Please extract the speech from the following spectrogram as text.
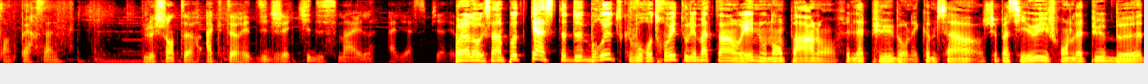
tant que personne le chanteur, acteur et DJ Kiddy Smile, alias Pierre. Voilà, donc c'est un podcast de brut que vous retrouvez tous les matins. Oui, nous on en parle, on fait de la pub, on est comme ça. Je sais pas si eux ils feront de la pub de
